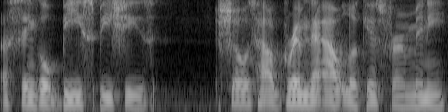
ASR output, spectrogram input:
a single bee species shows how grim the outlook is for many.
